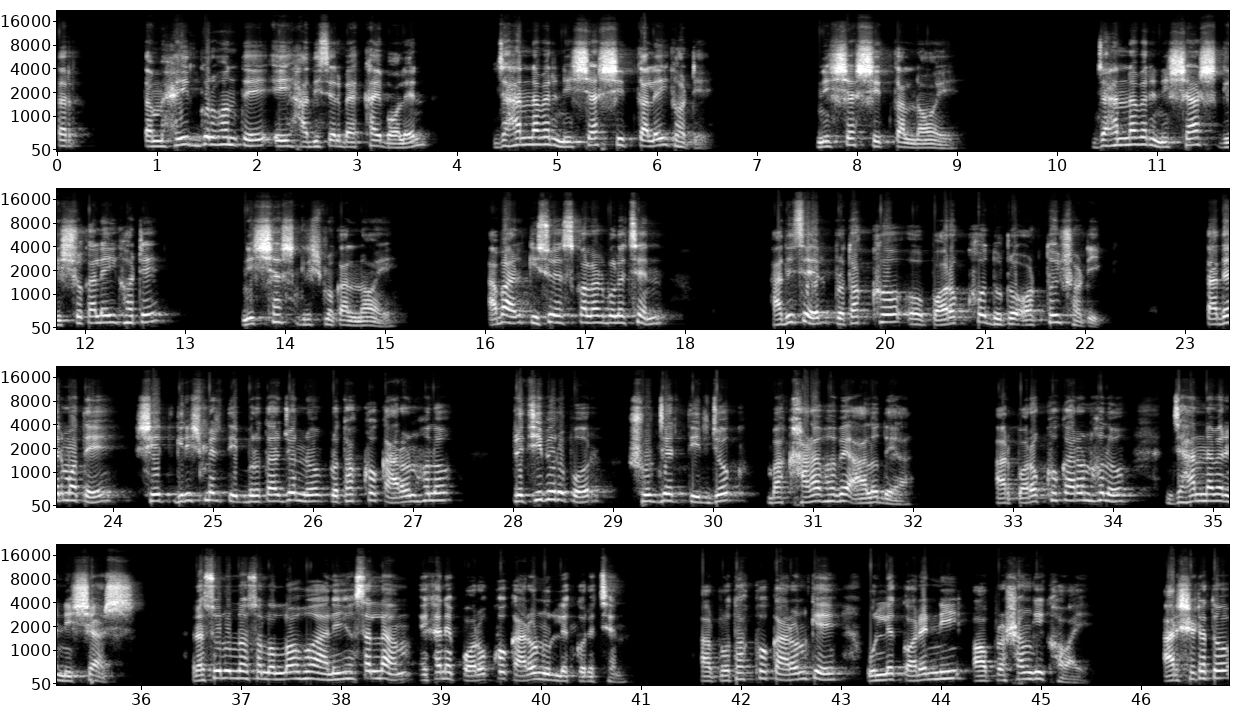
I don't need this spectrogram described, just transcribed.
তার তামহিদ গ্রহণতে এই হাদিসের ব্যাখ্যায় বলেন, জাহান্নামের নিঃশ্বাস শীতকালেই ঘটে। নিঃশ্বাস শীতকাল নয়। জাহান্নামের নিঃশ্বাস গ্রীষ্মকালেই ঘটে, নিঃশ্বাস গ্রীষ্মকাল নয়। আবার কিছু স্কলার বলেছেন, হাদিসের প্রত্যক্ষ ও পরোক্ষ দুটো অর্থই সঠিক। তাদের মতে, শীত গ্রীষ্মের তীব্রতার জন্য প্রত্যক্ষ কারণ হল পৃথিবীর উপর সূর্যের তির্যক বা খাড়াভাবে আলো দেয়া। আর পরোক্ষ কারণ হল জাহান্নামের নিঃশ্বাস। রাসুল্লাহ সাল আলী আসাল্লাম এখানে পরোক্ষ কারণ উল্লেখ করেছেন। আর প্রত্যক্ষ কারণকে উল্লেখ করেননি অপ্রাসঙ্গিক হওয়ায়। আর সেটা তো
